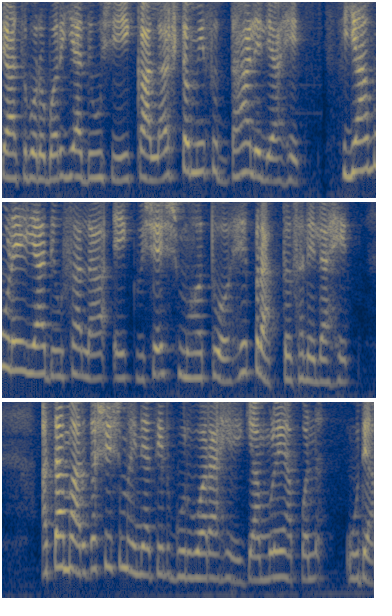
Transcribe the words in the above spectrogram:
त्याचबरोबर या दिवशी कालाष्टमीसुद्धा आलेली आहे. यामुळे या दिवसाला एक विशेष महत्त्व हे प्राप्त झालेलं आहे. आता मार्गशीर्ष महिन्यातील गुरुवार आहे यामुळे आपण उद्या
